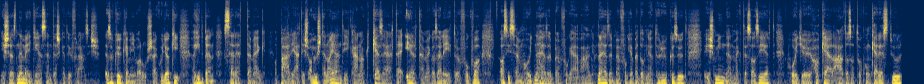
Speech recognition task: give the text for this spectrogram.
és ez nem egy ilyen szenteskedő frázis. Ez a kőkemény valóság, hogy aki a hitben szerette meg a párját, és a Isten ajándékának kezelte, élte meg az elejétől fogva, azt hiszem, hogy nehezebben fog elválni. Nehezebben ebben fogja bedobni a törőközőt, és mindent megtesz azért, hogy ha kell áldozatokon keresztül,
